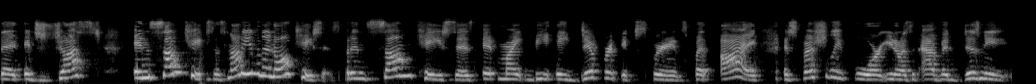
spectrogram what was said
that it's just in some cases, not even in all cases, but in some cases, it might be a different experience. But I, especially for you know, as an avid Disney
